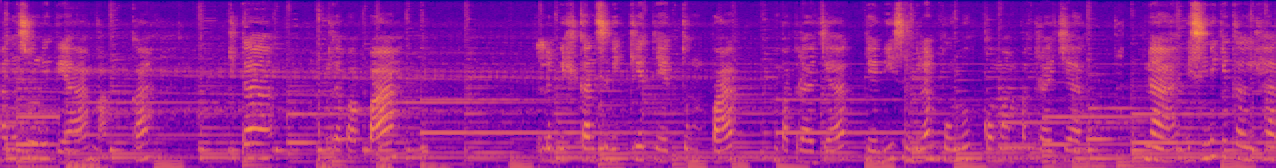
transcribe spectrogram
agak sulit ya, maka apa-apa. Lebihkan sedikit yaitu 4 4 derajat jadi 90,4 derajat. Nah di sini kita lihat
